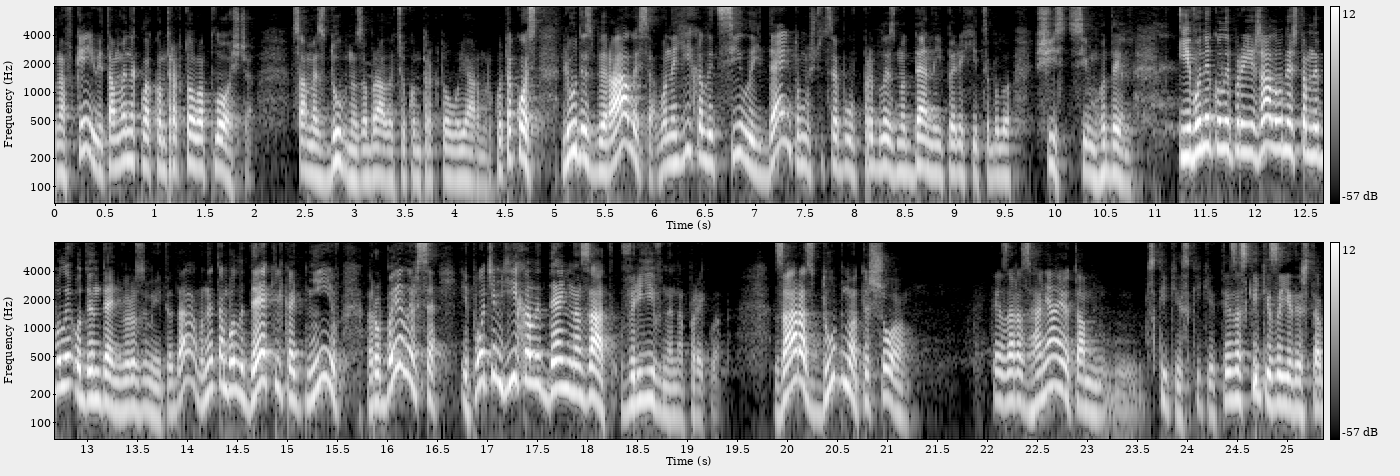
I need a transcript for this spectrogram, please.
е, в Києві, там виникла контрактова площа. Саме з Дубно забрали цю контрактову ярмарку. Так ось люди збиралися, вони їхали цілий день, тому що це був приблизно денний перехід, це було 6-7 годин. І вони, коли приїжджали, вони ж там не були один день, ви розумієте, да? вони там були декілька днів, робили все, і потім їхали день назад, в Рівне, наприклад. Зараз Дубно, ти що? Ти зараз зганяю там скільки, скільки, ти за скільки заїдеш там?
